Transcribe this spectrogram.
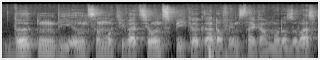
wirken wie irgendein so Motivationsspeaker gerade auf Instagram oder sowas.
